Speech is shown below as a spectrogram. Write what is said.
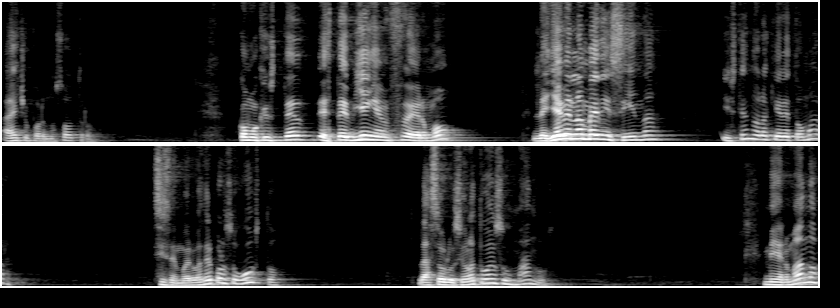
ha hecho por nosotros. Como que usted esté bien enfermo le lleven la medicina y usted no la quiere tomar. Si se muere va a ser por su gusto. La solución la tuvo en sus manos. Mis hermanos,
